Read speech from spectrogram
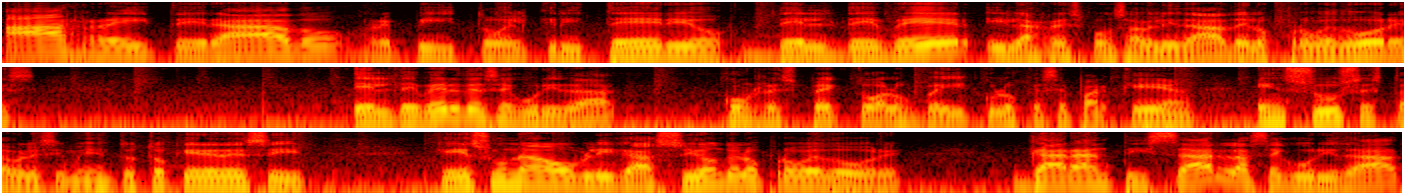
ha reiterado, repito, el criterio del deber y la responsabilidad de los proveedores, el deber de seguridad con respecto a los vehículos que se parquean en sus establecimientos. Esto quiere decir que es una obligación de los proveedores garantizar la seguridad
